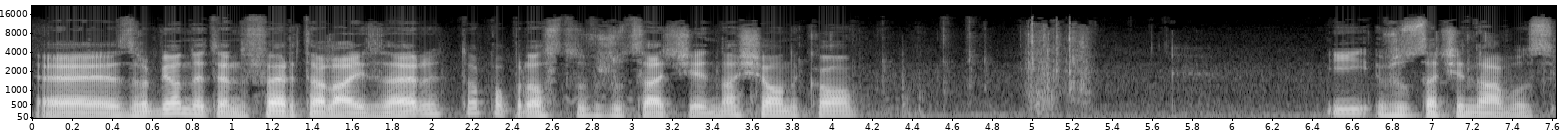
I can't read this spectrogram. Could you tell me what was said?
e, zrobiony ten fertilizer, to po prostu wrzucacie nasionko i wrzucacie nawóz.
